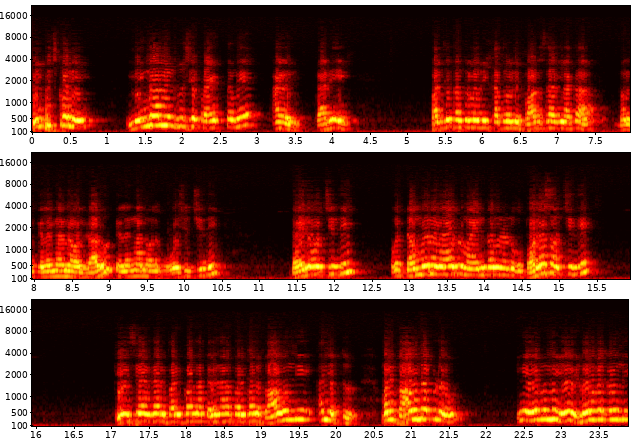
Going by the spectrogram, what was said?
పిలిపించుకొని మింగాలని చూసే ప్రయత్నమే ఆయనది. కానీ పంచతంత్రంలోని కథలోని పాఠశాల లాగా మన తెలంగాణ వాళ్ళు కాదు. తెలంగాణ వాళ్ళకు ఓష్ వచ్చింది ధైర్యం వచ్చింది. ఒక దమ్మున నాయకుడు మా వెనుకలు ఒక భరోసా వచ్చింది. కేసీఆర్ గారి పరిపాలన తెలంగాణ పరిపాలన బాగుంది అని చెప్తున్నారు. మరి బాగున్నప్పుడు ఇంకా ఏముంది? ఏ లోపం ఎక్కడుంది?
